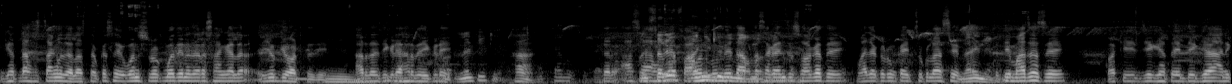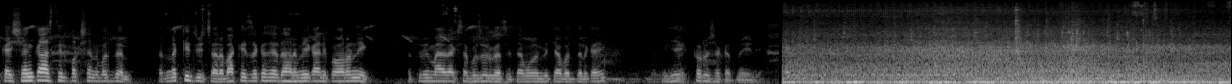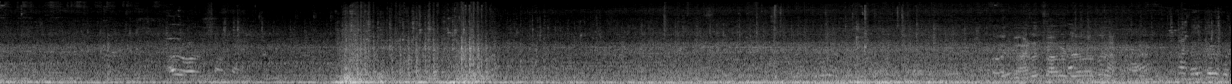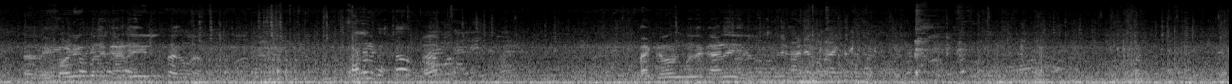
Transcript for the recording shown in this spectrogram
घेतला असं चांगलं झालं असतं. कसं आहे वन स्ट्रोकमध्ये ना जरा सांगायला योग्य वाटतं ते. अर्धा तिकडे अर्धा इकडे. हां. तर असं पावनभूमीत आपलं सगळ्यांचं स्वागत आहे. माझ्याकडून काही चुकलं असेल तर ते माझंच आहे. बाकी जे घेता येईल ते घ्या. आणि काही शंका असतील पक्षांबद्दल तर नक्कीच विचारा. बाकीचं कसं आहे धार्मिक आणि पौराणिक तर तुम्ही माझ्यापेक्षा बुजुर्गच आहे. त्यामुळे मी त्याबद्दल काही हे करू शकत नाही ते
